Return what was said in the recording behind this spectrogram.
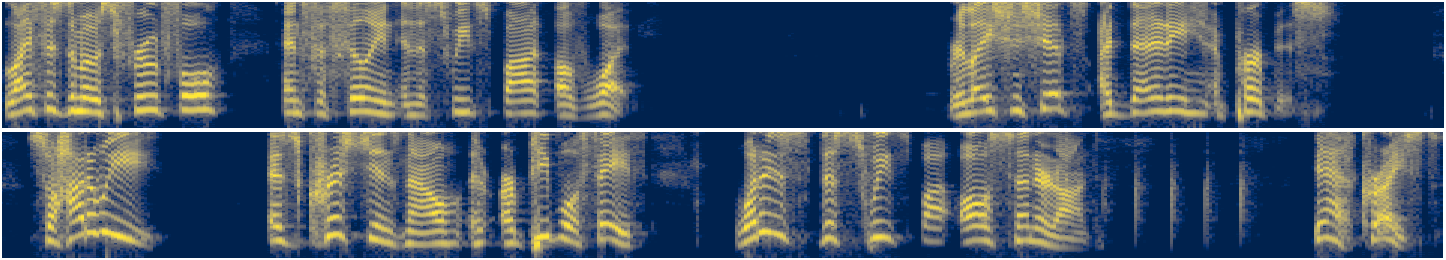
Life is the most fruitful and fulfilling in the sweet spot of what? Relationships, identity, and purpose. So, how do we, as Christians now, are people of faith, what is this sweet spot all centered on? Yeah, Christ.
